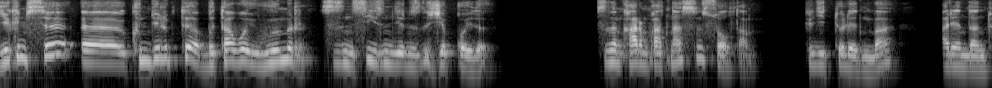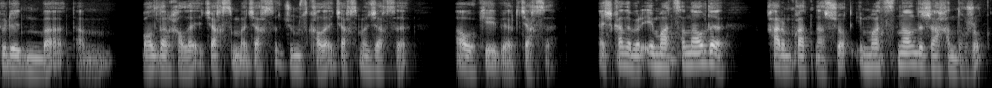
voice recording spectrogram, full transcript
Екіншісі ә, күнделікті бытовой өмір сіздің сезімдеріңізді жеп қойды. Сіздің қарым қатынасыңыз сол там кредит төледің ба аренданы төледің ба там балдар қалай жақсы ма жақсы жұмыс қалай жақсы ма жақсы. А окей бәрі жақсы. Ешқандай бір эмоционалды қарым қатынас жоқ эмоционалды жақындық жоқ.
